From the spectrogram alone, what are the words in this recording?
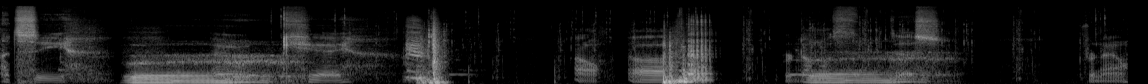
Let's see. Okay. Oh, uh, we're done with this for now.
